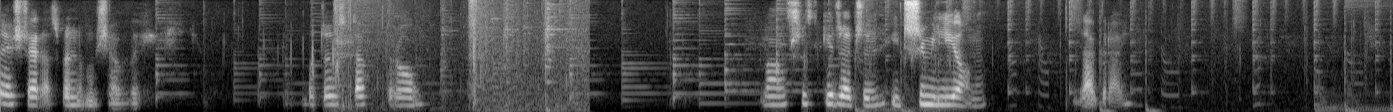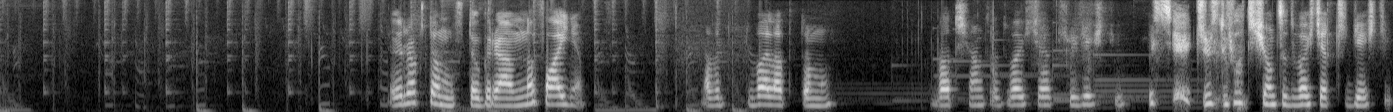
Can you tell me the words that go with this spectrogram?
To jeszcze raz będę musiał wyjść. Bo to jest ta, którą mam wszystkie rzeczy i 3 miliony. Zagraj. Rok temu w to grałem, no fajnie. Nawet dwa lata temu. 2020 30. Czy 2020 30?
